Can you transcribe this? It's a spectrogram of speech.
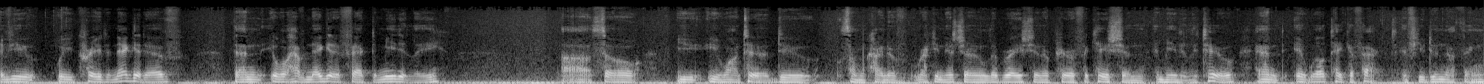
if you we create a negative, then it will have negative effect immediately. Uh, so you, you want to do some kind of recognition, liberation, or purification immediately too, and it will take effect if you do nothing.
